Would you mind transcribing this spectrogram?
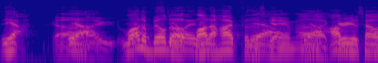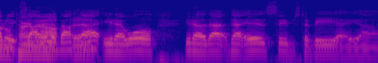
Yeah, Uh, Yeah. a lot Yeah, of build up, a lot of hype for this Yeah, game. Uh, yeah. I'm- curious how I'm it'll turn excited out. about Yeah. that. You know, well, you know that that is seems to be a uh,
